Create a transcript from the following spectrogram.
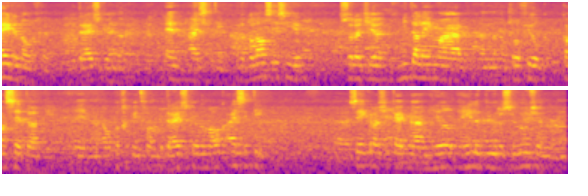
beide nodig hebt. Bedrijfskunde en ICT. De balans is hier zodat je niet alleen maar een, een profiel kan zetten in, op het gebied van bedrijfskunde, maar ook ICT. Uh, zeker als je kijkt naar een heel, hele dure solution, een,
